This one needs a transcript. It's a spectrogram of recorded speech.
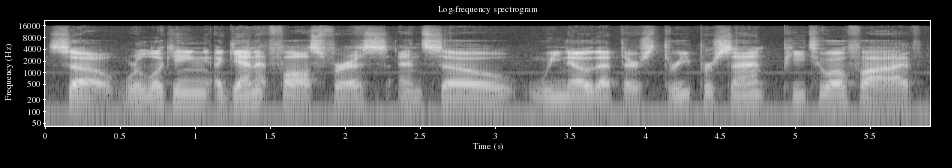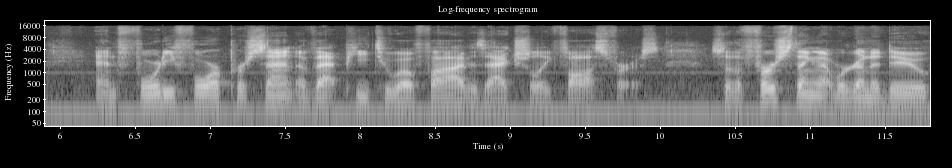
So we're looking again at phosphorus, and so we know that there's 3% P2O5, and 44% of that P2O5 is actually phosphorus. So the first thing that we're going to do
